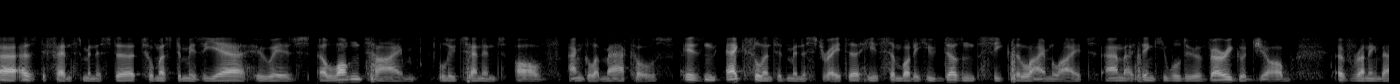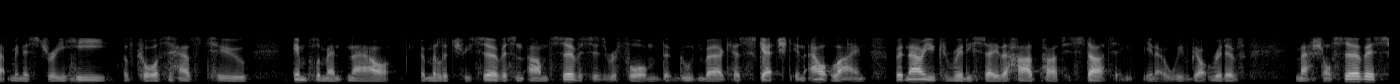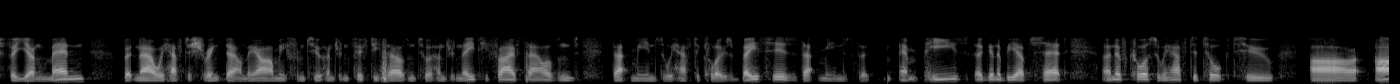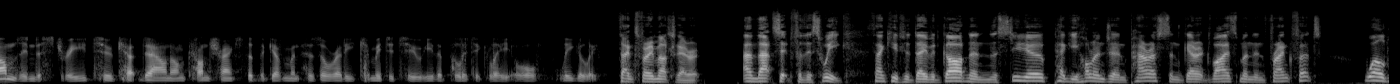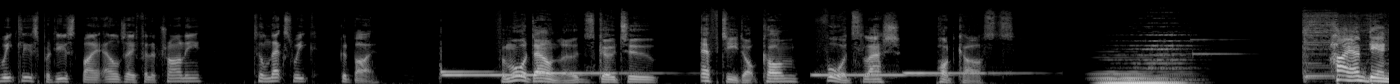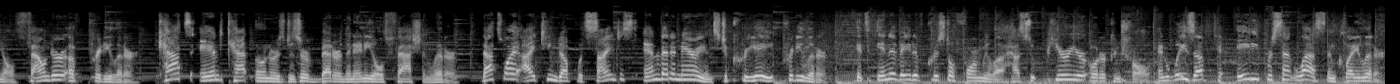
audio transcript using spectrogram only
uh, as defense minister, Thomas de Maizière, who is a long-time lieutenant of Angela Merkel's, is an excellent administrator. He's somebody who doesn't seek the limelight, and I think he will do a very good job of running that ministry. He, of course, has to implement now a military service and armed services reform that Guttenberg has sketched in outline, but now you can really say the hard part is starting. You know, we've got rid of national service for young men, but now we have to shrink down the army from 250,000 to 185,000. That means we have to close bases. That means that MPs are going to be upset. And of course, we have to talk to our arms industry to cut down on contracts that the government has already committed to, either politically or legally. Thanks very much, Gerrit. And that's it for this week. Thank you to David Gardner in the studio, Peggy Hollinger in Paris, and Gerrit Wiesmann in Frankfurt. World Weekly is produced by LJ Filotrani. Till next week, goodbye. For more downloads, go to ft.com forward slash podcasts. Hi, I'm Daniel, founder of Pretty Litter. Cats and cat owners deserve better than any old fashioned litter. That's why I teamed up with scientists and veterinarians to create Pretty Litter. Its innovative crystal formula has superior odor control and weighs up to 80% less than clay litter.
